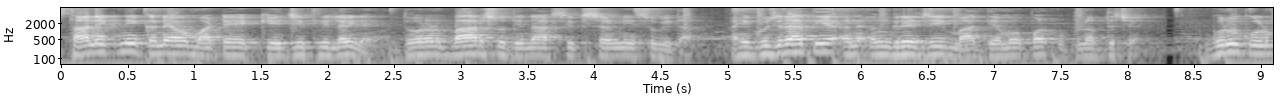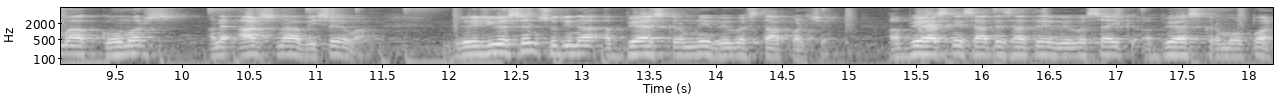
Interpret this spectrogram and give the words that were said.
સ્થાનિકની કન્યાઓ માટે કેજીથી લઈને ધોરણ બાર સુધીના શિક્ષણની સુવિધા. અહીં ગુજરાતી અને અંગ્રેજી માધ્યમો પણ ઉપલબ્ધ છે. ગુરુકુળમાં કોમર્સ અને આર્ટ્સના વિષયોમાં ગ્રેજ્યુએશન સુધીના અભ્યાસક્રમની વ્યવસ્થા પણ છે. અભ્યાસની સાથે સાથે વ્યવસાયિક અભ્યાસક્રમો પણ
